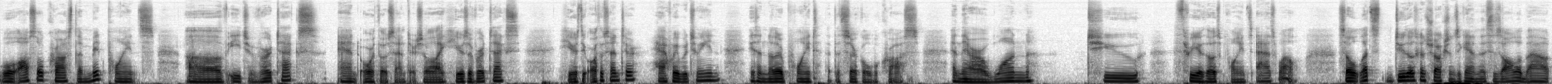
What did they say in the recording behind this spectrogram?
will also cross the midpoints of each vertex and orthocenter. So like here's a vertex, Here's the orthocenter. Halfway between is another point that the circle will cross. And there are one, two, three of those points as well. So let's do those constructions. Again, this is all about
